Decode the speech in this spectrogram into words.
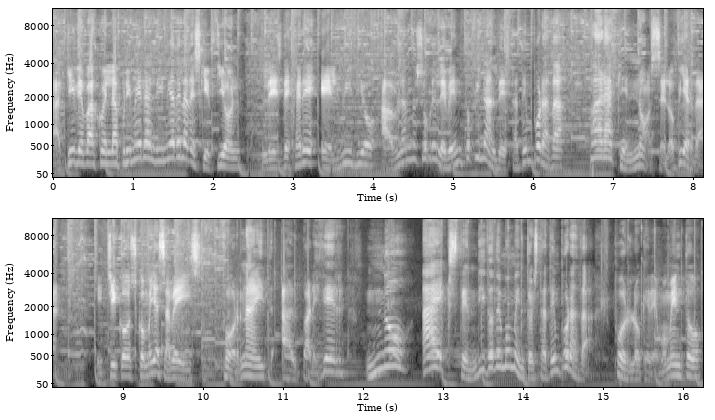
Aquí debajo en la primera línea de la descripción les dejaré el vídeo hablando sobre el evento final de esta temporada para que no se lo pierdan. Y chicos, como ya sabéis, Fortnite al parecer no ha extendido de momento esta temporada, por lo que de momento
